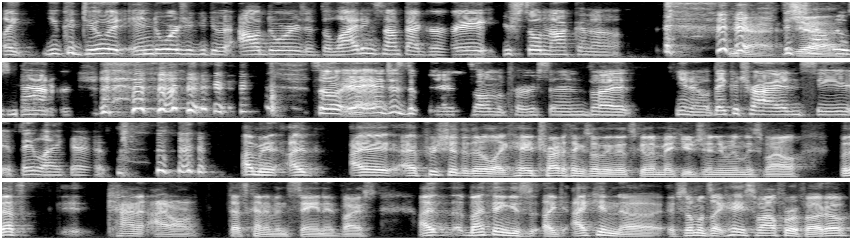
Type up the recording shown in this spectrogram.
Like you could do it indoors, you could do it outdoors. If the lighting's not that great, you're still not gonna Yeah, the yeah. shadows matter. so Yeah. it, it just depends on the person, but you know, they could try it and see if they like it. I mean, I, I I appreciate that they're like, hey, try to think something that's going to make you genuinely smile. But that's kind of I don't. That's kind of insane advice. I my thing is like I can uh if someone's like, hey, smile for a photo,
